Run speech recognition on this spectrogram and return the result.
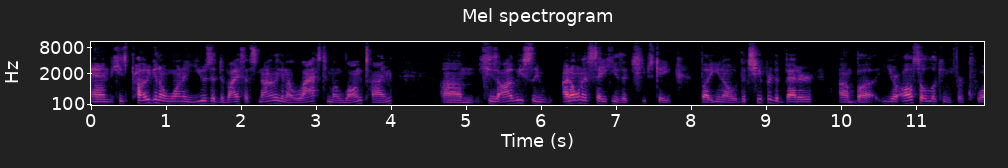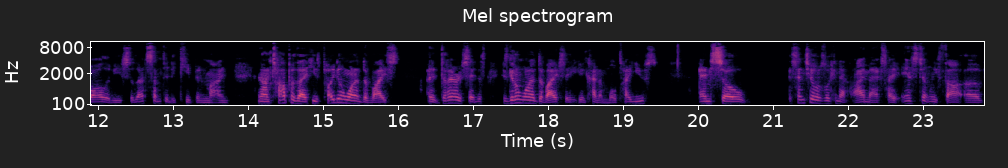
And he's probably going to want to use a device that's not only going to last him a long time, um, he's obviously, I don't want to say he's a cheapskate, but you know, the cheaper the better. Um, but you're also looking for quality, so that's something to keep in mind. And on top of that, he's probably going to want a device. Did I already say this? He's going to want a device that he can kind of multi-use. And so, essentially, I was looking at iMacs. I instantly thought of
